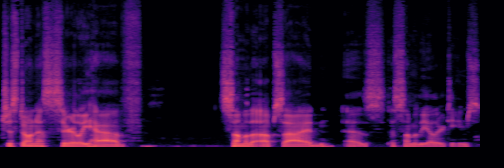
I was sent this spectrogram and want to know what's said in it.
just don't necessarily have some of the upside as, as some of the other teams.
